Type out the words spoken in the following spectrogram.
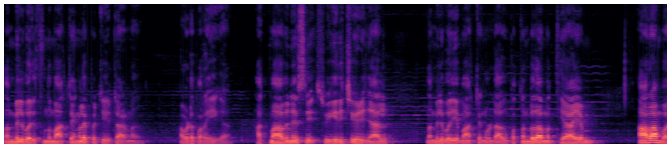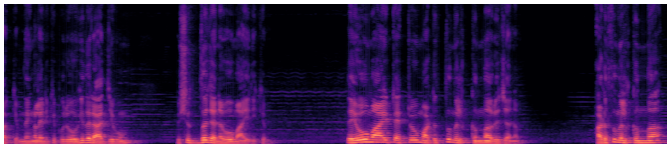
നമ്മിൽ വരുത്തുന്ന മാറ്റങ്ങളെ പറ്റിയിട്ടാണ് അവിടെ പറയുക. ആത്മാവിനെ സ്വീ സ്വീകരിച്ചു കഴിഞ്ഞാൽ നമ്മിൽ വലിയ മാറ്റങ്ങളുണ്ടാകും. പത്തൊൻപതാം അധ്യായം ആറാം വാക്യം നിങ്ങൾ എനിക്ക് പുരോഹിത രാജ്യവും വിശുദ്ധ ജനവുമായിരിക്കും ദൈവവുമായിട്ട് ഏറ്റവും അടുത്ത് നിൽക്കുന്ന ഒരു ജനം അടുത്ത് നിൽക്കുന്ന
